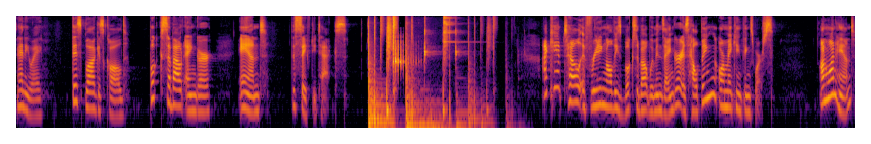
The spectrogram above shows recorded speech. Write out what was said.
Anyway, this blog is called Books About Anger and the Safety Tax. I can't tell if reading all these books about women's anger is helping or making things worse. On one hand,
